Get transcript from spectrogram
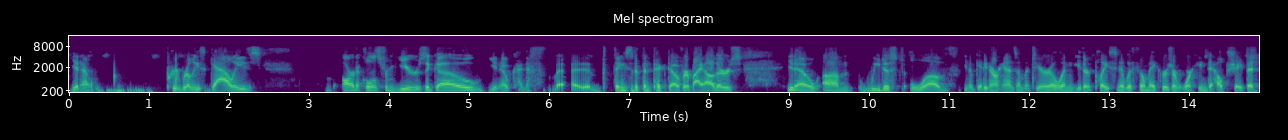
you know, pre-release galleys articles from years ago, you know, kind of uh, things that have been picked over by others. You know, um, we just love, you know, getting our hands on material and either placing it with filmmakers or working to help shape it,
